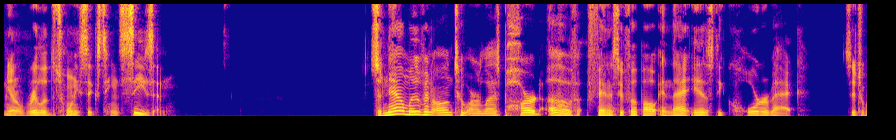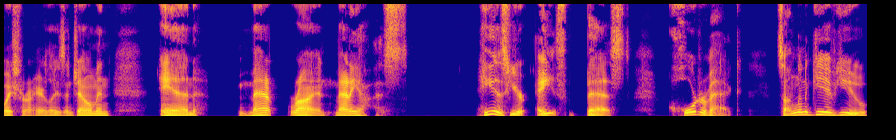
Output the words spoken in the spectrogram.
you know, really the 2016 season. So now moving on to our last part of fantasy football, and that is the quarterback situation right here, ladies and gentlemen. And Matt Ryan, Matty Ice, he is your eighth best quarterback. So I'm going to give you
